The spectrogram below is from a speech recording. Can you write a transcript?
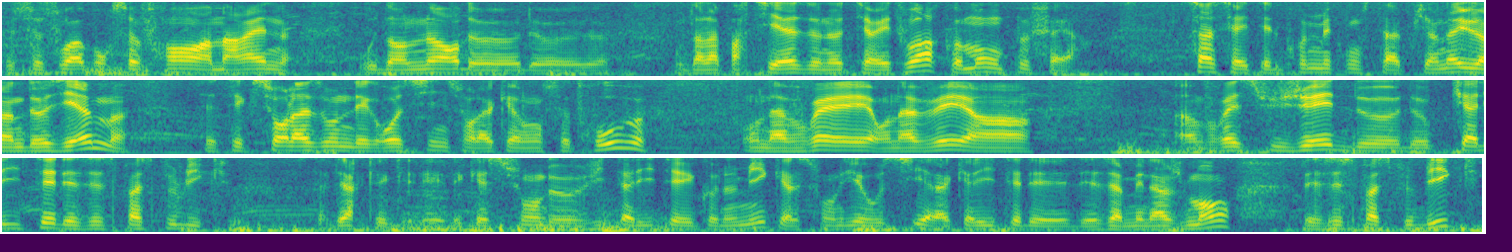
que ce soit à Bourse-Franc, à Marennes ou dans le nord ou dans la partie est de notre territoire, comment on peut faire? Ça, ça a été le premier constat. Puis il y en a eu un deuxième, c'était que sur la zone des Grossines sur laquelle on se trouve, on avait un, un vrai sujet de, qualité des espaces publics. C'est-à-dire que les, questions de vitalité économique, elles sont liées aussi à la qualité des, aménagements, des espaces publics.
